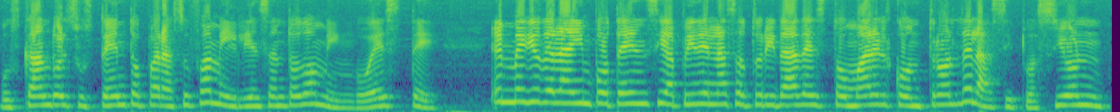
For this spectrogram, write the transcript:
buscando el sustento para su familia en Santo Domingo Este. En medio de la impotencia piden las autoridades tomar el control de la situación.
